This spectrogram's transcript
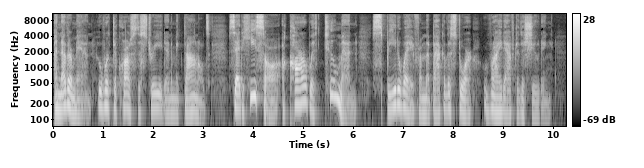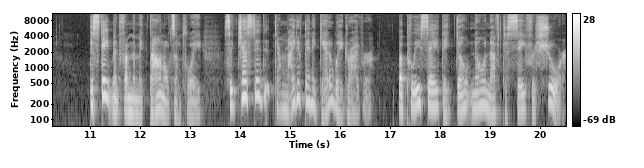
Another man who worked across the street at a McDonald's said he saw a car with two men speed away from the back of the store right after the shooting. The statement from the McDonald's employee suggested there might have been a getaway driver, but police say they don't know enough to say for sure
